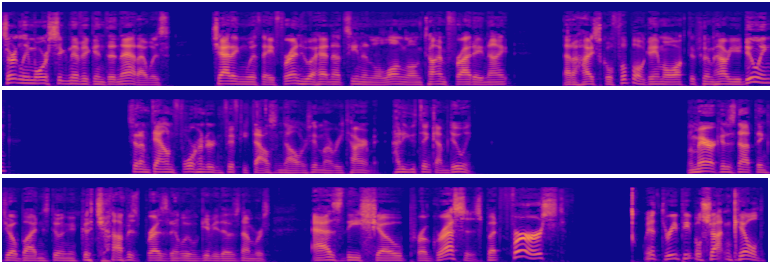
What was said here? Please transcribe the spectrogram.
certainly more significant than that. I was chatting with a friend who I had not seen in a long, long time Friday night at a high school football game. I walked up to him, How are you doing? He said, I'm down $450,000 in my retirement. How do you think I'm doing? America does not think Joe Biden's doing a good job as president. We will give you those numbers as the show progresses. But first, we had three people shot and killed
